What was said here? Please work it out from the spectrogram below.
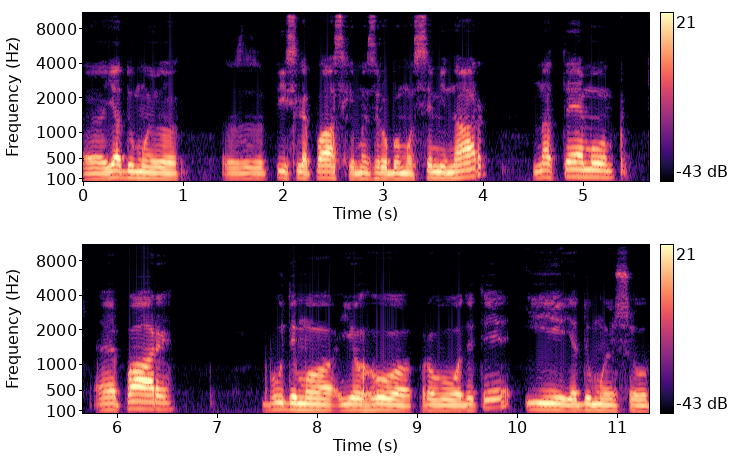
Е, Я думаю, після Пасхи ми зробимо семінар на тему е, пари. Будемо його проводити, і я думаю, що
